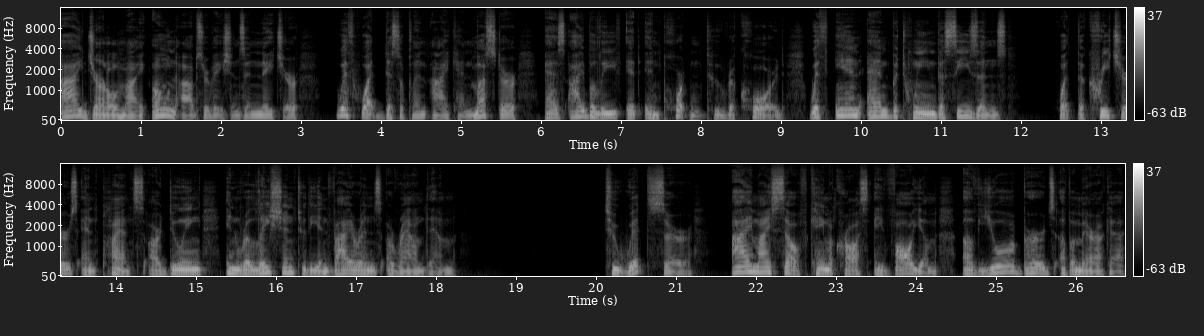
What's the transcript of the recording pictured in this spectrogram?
I journal my own observations in nature with what discipline I can muster, as I believe it important to record, within and between the seasons, what the creatures and plants are doing in relation to the environs around them. To wit, sir, I myself came across a volume of Your Birds of America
